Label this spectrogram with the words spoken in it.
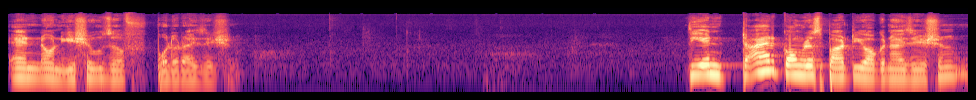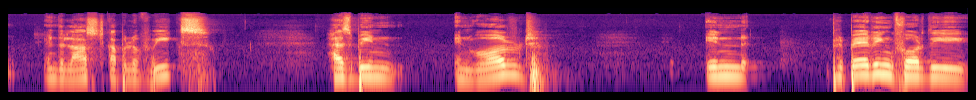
and on issues of polarization. The entire Congress party organization in the last couple of weeks has been involved in preparing for the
